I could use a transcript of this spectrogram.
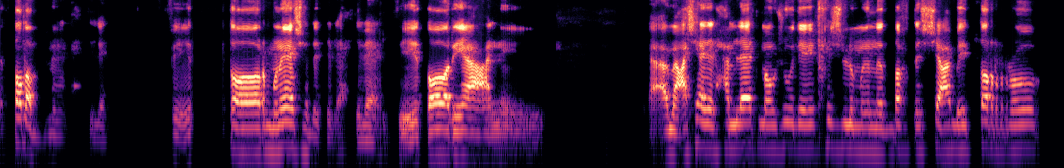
الطلب من الاحتلال في إطار مناشدة الاحتلال في إطار يعني عشان الحملات موجودة يخجلوا من الضغط الشعبي اضطروا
